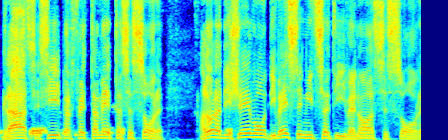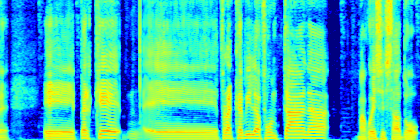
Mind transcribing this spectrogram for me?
Grazie, sì, perfettamente, Assessore. Allora dicevo diverse iniziative, no, Assessore? Eh, perché eh, Francavilla Fontana, ma questo è stato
